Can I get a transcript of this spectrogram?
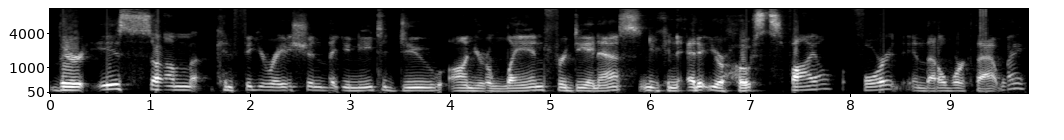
There is some configuration that you need to do on your LAN for DNS. You can edit your hosts file for it, and that'll work that way.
